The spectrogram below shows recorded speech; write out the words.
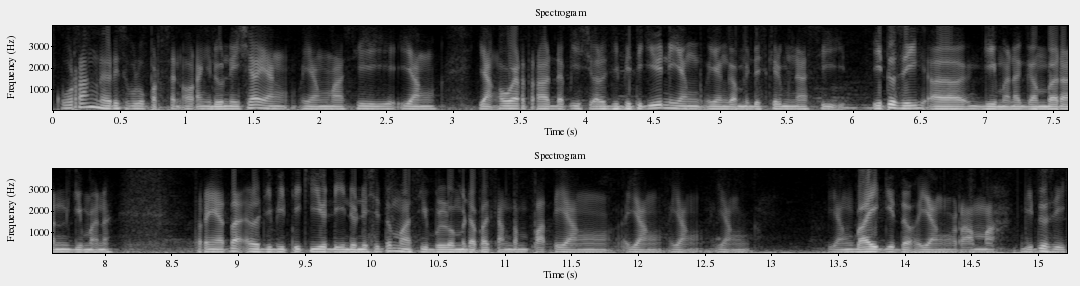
kurang dari 10% orang Indonesia yang yang masih yang yang aware terhadap isu LGBTQ ini yang yang gak mendiskriminasi. Itu sih uh, gimana gambaran gimana ternyata LGBTQ di Indonesia itu masih belum mendapatkan tempat yang yang yang yang yang baik gitu, yang ramah gitu sih.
